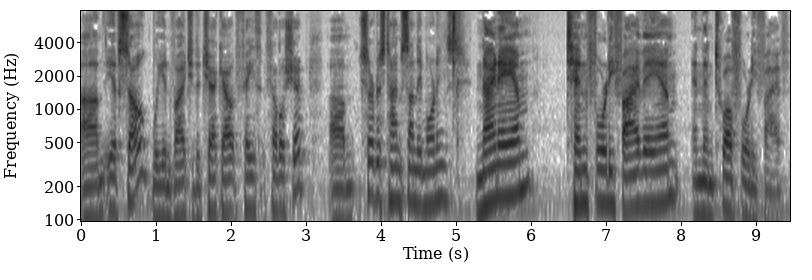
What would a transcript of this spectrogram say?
Um, if so, we invite you to check out Faith Fellowship. Um, service time Sunday mornings, nine a.m 10:45 a.m. and then 12:45.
